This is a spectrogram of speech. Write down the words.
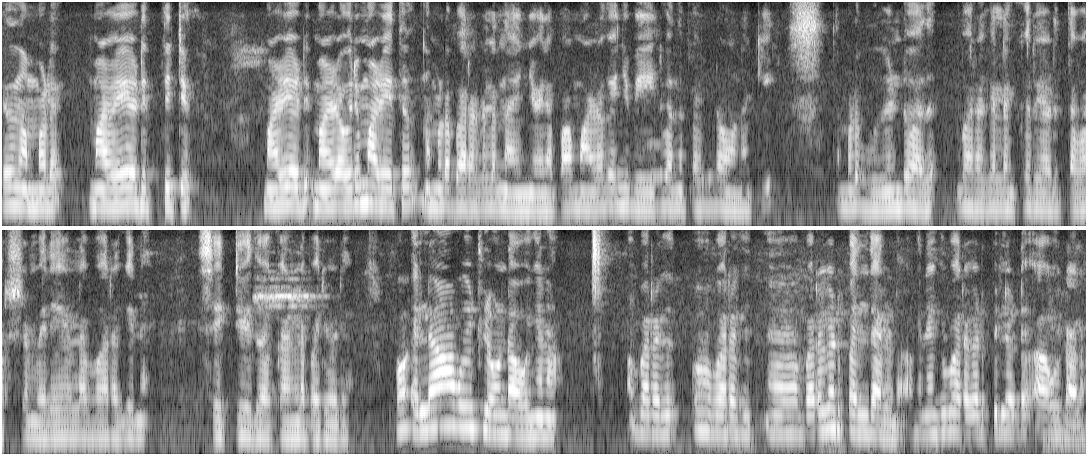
ഇത് നമ്മൾ മഴയെടുത്തിട്ട് മഴ എടു മഴ ഒരു മഴയത്ത് നമ്മുടെ വിറകെല്ലാം നനഞ്ഞു പോയിന് അപ്പോൾ ആ മഴ കഴിഞ്ഞ് വെയിൽ വന്നപ്പോൾ എല്ലാം ഉണക്കി നമ്മൾ വീണ്ടും അത് വിറകെല്ലാം കയറി അടുത്ത വർഷം വരെയുള്ള വിറകിനെ സെറ്റ് ചെയ്ത് വെക്കാനുള്ള പരിപാടി അപ്പോൾ എല്ലാ വീട്ടിലും ഉണ്ടാവും ഇങ്ങനെ വിറക് വിറക് വിറകടുപ്പ് എന്തായാലും ഉണ്ടാവും അങ്ങനെയെങ്കിൽ വിറകടുപ്പില്ലാണ്ട് ആവില്ലല്ലോ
